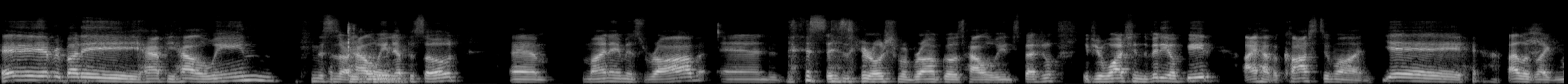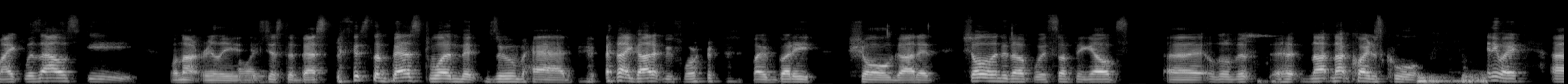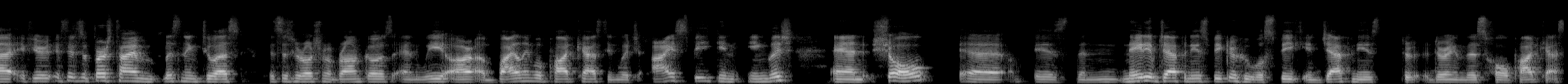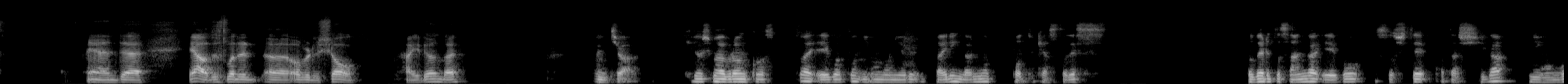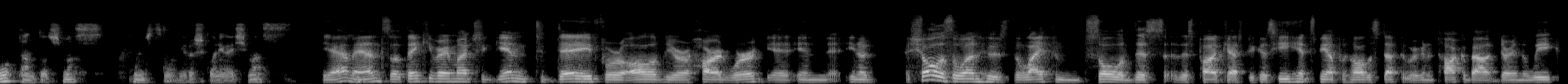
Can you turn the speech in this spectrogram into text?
Hey, everybody. Happy Halloween. This is our Happy Halloween Halloween. episode. Um, my name is Rob, and this is Hiroshima Broncos Halloween special. If you're watching the video feed, I have a costume on. Yay! I look like Mike Wazowski. Well, not really. It's just the best. It's the best one that Zoom had, and I got it before my buddy Shoal got it. Shoal ended up with something else, uh, a little bit uh, not not quite as cool. Anyway, uh, if you're if it's the first time listening to us, this is Hiroshima Broncos, and we are a bilingual podcast in which I speak in English, and Shoal uh, is the native Japanese speaker who will speak in Japanese dur- during this whole podcast. And uh, yeah, I'll just let it uh, over to Shoal. How you doing, bud? こんにちは。 広島ブロンコスは英語と日本語によるバイリンガルのポッドキャストです。ロベルトさんが英語、そして私が日本語を担当します。本日もよろしくお願いします。 Yeah, man. So thank you very much again today for all of your hard work. In, in you know, Shoal is the one who's the life and soul of this this podcast because he hits me up with all the stuff that we're going to talk about during the week.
